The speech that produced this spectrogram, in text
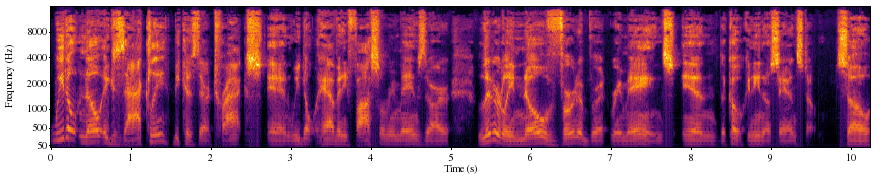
we don't know exactly because there are tracks and we don't have any fossil remains. There are literally no vertebrate remains in the Coconino sandstone. So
